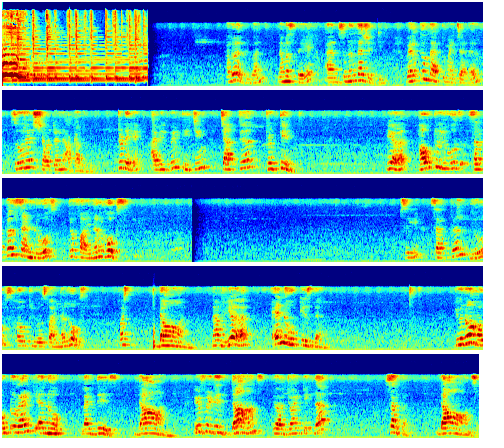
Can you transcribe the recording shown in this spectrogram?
Hello everyone, Namaste. I am Sunanda Shetty. Welcome back to my channel Suraj's Shorthand Academy. Today I will be teaching chapter 15. Here, how to use circles and loops to final hooks. See, circle, loops, how to use final hooks. First, down. Now here, N hook is there. You know how to write N hook like this, down. If it is dance, you are jointing the circle, dance.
